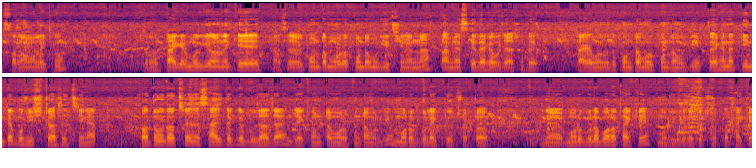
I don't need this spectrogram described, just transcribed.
আসসালামু আলাইকুম। তো টাইগার মুরগি অনেকে আছে, কোনটা মোরগ, কোনটা মুরগি চিনেন না, তো আমি আজকে দেখাবো যে আসলে টাইগার মুরগি মধ্যে কোনটা মোরগ, কোনটা মুরগি। তো এখানে তিনটা বৈশিষ্ট্য আছে চীনের। প্রথমত হচ্ছে যে সাইজ দেখলে বোঝা যায় যে কোনটা মোরগ, কোনটা মুরগি। মোরগগুলো একটু ছোট মানে মোরগগুলো বড় থাকে, মুরগিগুলো একটু ছোট থাকে।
